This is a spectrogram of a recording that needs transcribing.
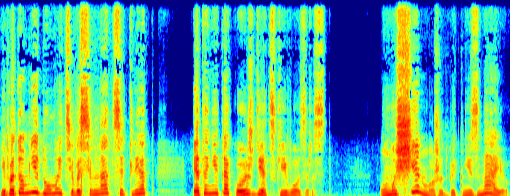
И потом не думайте, 18 лет — это не такой уж детский возраст. У мужчин, может быть, не знаю,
